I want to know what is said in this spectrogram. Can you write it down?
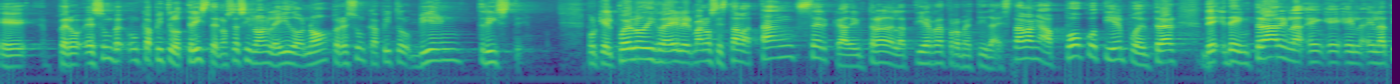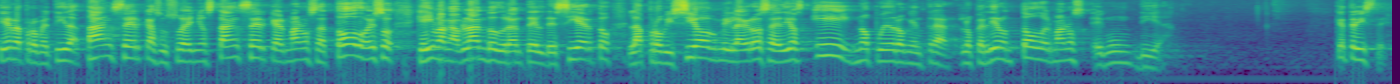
eh, pero es un, un capítulo triste, no sé si lo han leído o no, pero es un capítulo bien triste. Porque el pueblo de Israel, hermanos, estaba tan cerca de entrar a la tierra prometida. Estaban a poco tiempo de entrar, de, entrar en la, en la, tierra prometida, tan cerca a sus sueños, tan cerca, hermanos, a todo eso que iban hablando durante el desierto, la provisión milagrosa de Dios, y no pudieron entrar. Lo perdieron todo, hermanos, en un día. Qué triste,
